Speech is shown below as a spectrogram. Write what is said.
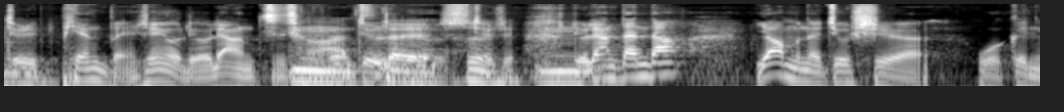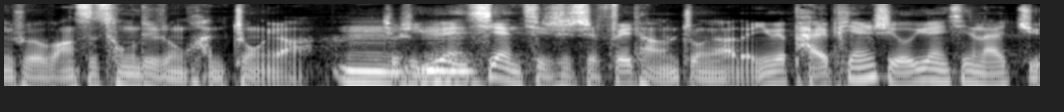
就是片子本身有流量支撑啊，就是就是。流量担当；要么呢，就是我跟你说，王思聪这种很重要，嗯就是院线其实是非常重要的，因为排片是由院线来决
